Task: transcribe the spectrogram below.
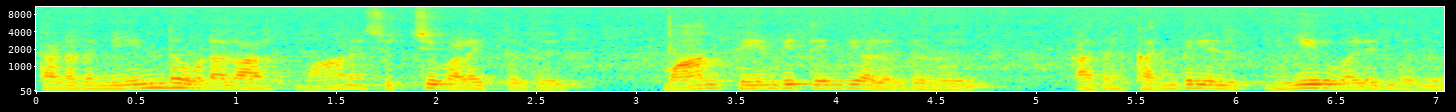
தனது நீண்ட உடலால் மானை சுற்றி வளைத்தது. மான் தேம்பி தேம்பி அழுந்தது. அதன் கண்களில் நீர் வழிந்தது.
